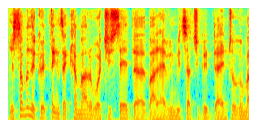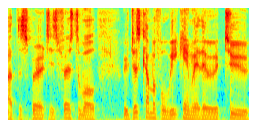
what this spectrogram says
There's some of the good things that come out of what you said though, about having been such a good day and talking about the spirit is first of all, we've just come off a weekend where there were two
